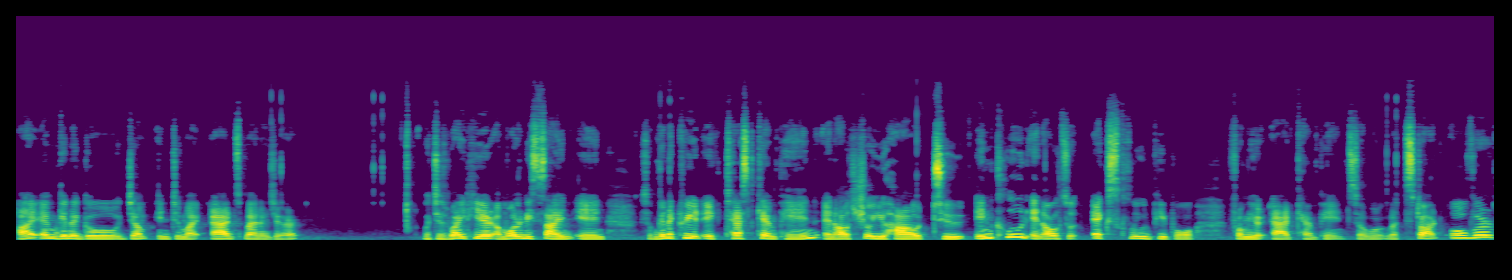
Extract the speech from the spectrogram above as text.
I am gonna go jump into my ads manager, which is right here. I'm already signed in. So I'm gonna create a test campaign and I'll show you how to include and also exclude people from your ad campaign. So let's start over.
